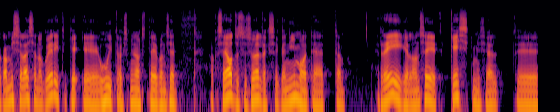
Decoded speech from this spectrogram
aga mis selle asja nagu eriti e, huvitavaks minu jaoks teeb, on see, et aga seaduses öeldakse ka niimoodi, et reegel on see, et keskmiselt e,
